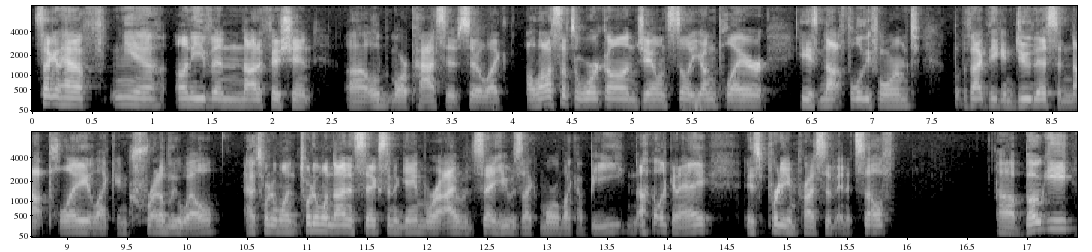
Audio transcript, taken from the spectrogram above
Second half, yeah, uneven, not efficient, uh, a little bit more passive. So like a lot of stuff to work on. Jalen's still a young player. He's not fully formed, but the fact that he can do this and not play like incredibly well at 21, 21 9 and 6 in a game where I would say he was like more like a B, not like an A, is pretty impressive in itself. Uh, Bogi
